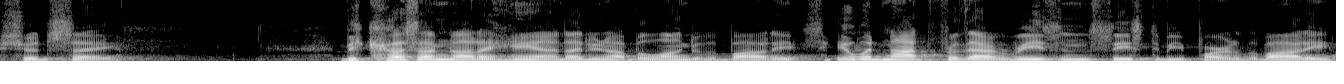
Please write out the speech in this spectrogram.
should say, Because I'm not a hand, I do not belong to the body, it would not for that reason cease to be part of the body.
